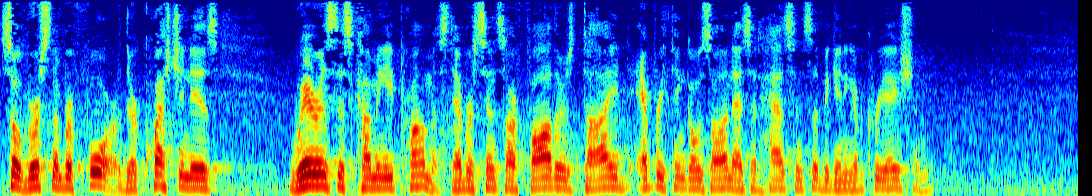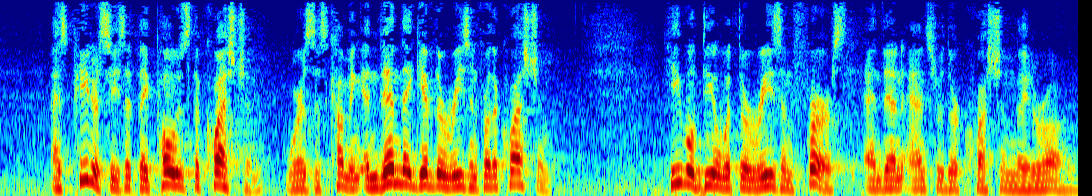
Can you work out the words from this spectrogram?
So verse number four, their question is, where is this coming he promised? Ever since our fathers died, everything goes on as it has since the beginning of creation. As Peter sees it, they pose the question, where is this coming? And then they give the reason for the question. He will deal with their reason first and then answer their question later on.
